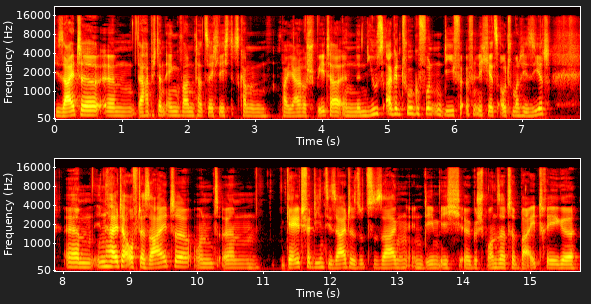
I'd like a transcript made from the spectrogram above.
die Seite, ähm, da habe ich dann irgendwann tatsächlich, das kam ein paar Jahre später, eine News-Agentur gefunden, die veröffentlicht jetzt automatisiert ähm, Inhalte auf der Seite und ähm, Geld verdient die Seite sozusagen, indem ich äh, gesponserte Beiträge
